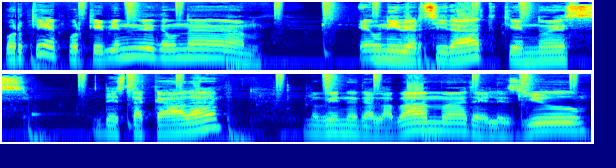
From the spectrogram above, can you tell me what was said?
¿Por qué? Porque viene de una eh, universidad que no es destacada. No viene de Alabama, de LSU,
